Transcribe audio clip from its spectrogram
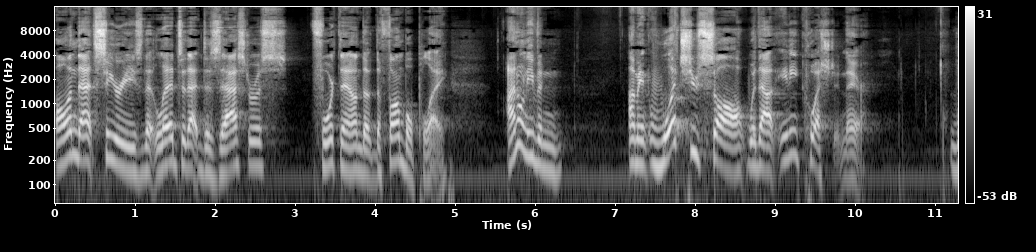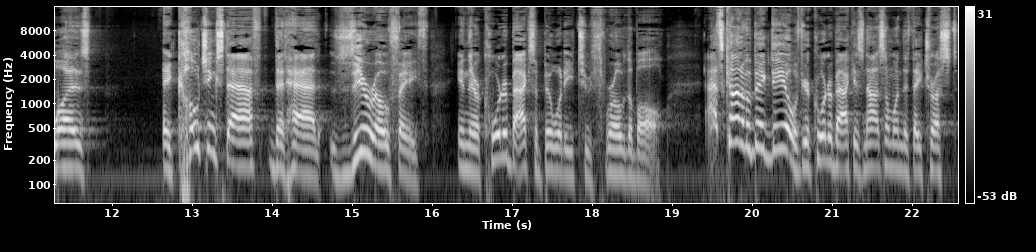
on that series that led to that disastrous fourth down, the, the fumble play. I don't even, I mean, what you saw without any question there was a coaching staff that had zero faith in their quarterback's ability to throw the ball. That's kind of a big deal if your quarterback is not someone that they trust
